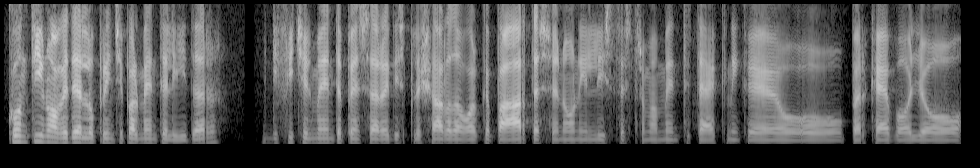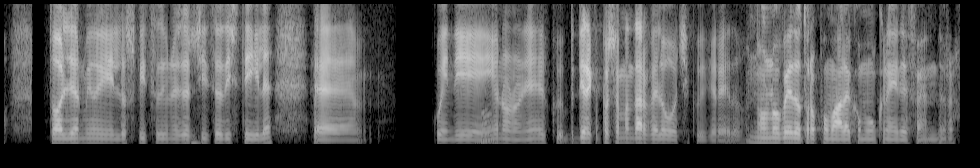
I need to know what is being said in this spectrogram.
Continuo a vederlo principalmente leader. Difficilmente pensare di splasharlo da qualche parte se non in liste estremamente tecniche o perché voglio togliermi lo sfizio di un esercizio di stile. Eh, quindi io non ho niente- direi che possiamo andare veloci qui, credo. Non lo vedo troppo male comunque nei Defender.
